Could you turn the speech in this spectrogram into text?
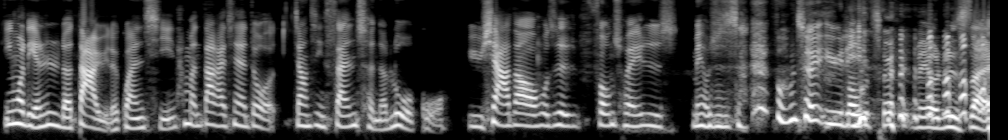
因为连日的大雨的关系，他们大概现在都有将近三成的落果。雨下到或是风吹日没有日晒，风吹雨淋，风吹没有日晒，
